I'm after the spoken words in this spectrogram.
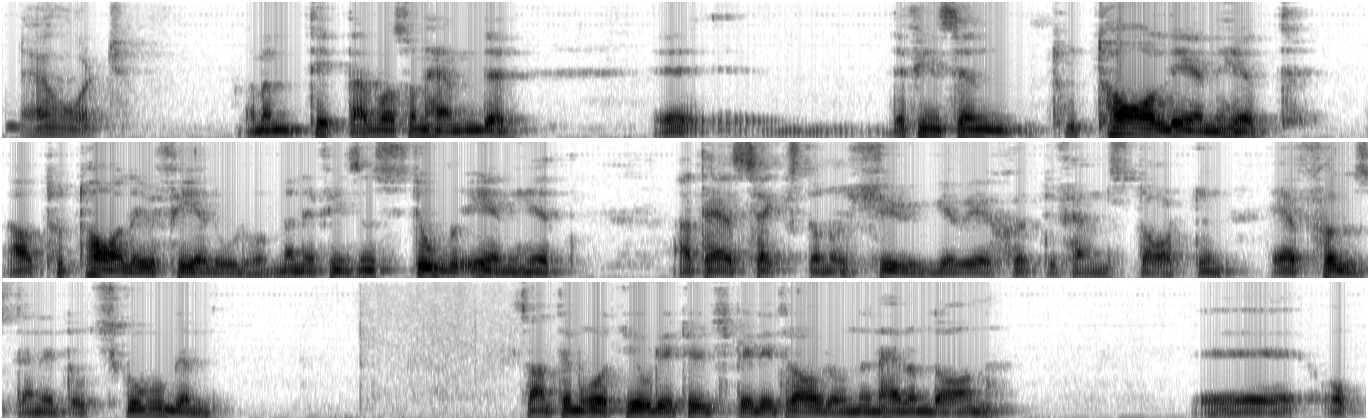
det är hårt. Ja, men titta vad som händer. Eh, Det finns en total enighet. Ja, total är ju fel ord men det finns en stor enighet att det här 16 och 20 V75 starten är fullständigt åt skogen. Svante Båth gjorde ett utspel i travronden häromdagen. Eh, och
